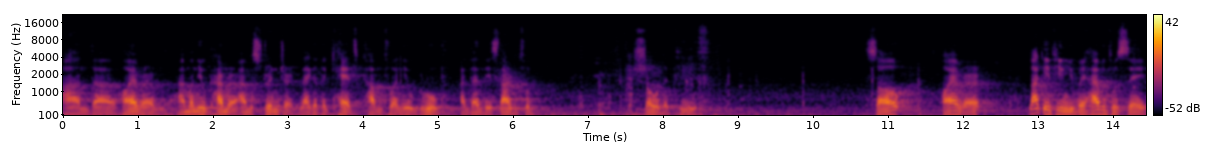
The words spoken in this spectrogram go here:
and uh, however, I'm a newcomer, I'm a stranger. Like the kids come to a new group and then they start to show the teeth. So, however, lucky thing we have to say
